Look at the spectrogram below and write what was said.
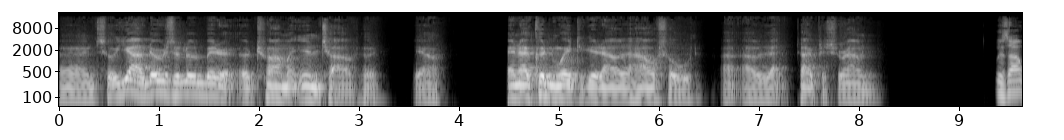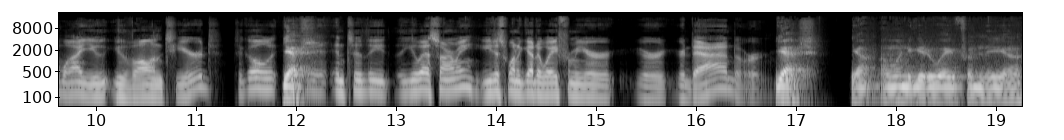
And so, yeah, there was a little bit of, of trauma in childhood. Yeah. And I couldn't wait to get out of the household, uh, out of that type of surrounding. Was that why you, you volunteered to go yes. into the, the U.S. Army? You just want to get away from your, your, your dad, or yes, yeah, I wanted to get away from the uh,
